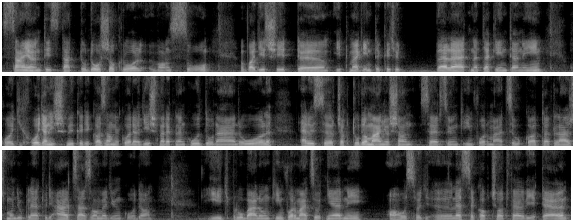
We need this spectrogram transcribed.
scientist, tehát tudósokról van szó, vagyis itt, itt megint egy kicsit be lehetne tekinteni, hogy hogyan is működik az, amikor egy ismeretlen kultúráról először csak tudományosan szerzünk információkat, tehát lásd mondjuk lehet, hogy álcázva megyünk oda így próbálunk információt nyerni ahhoz, hogy lesz-e kapcsolatfelvétel.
